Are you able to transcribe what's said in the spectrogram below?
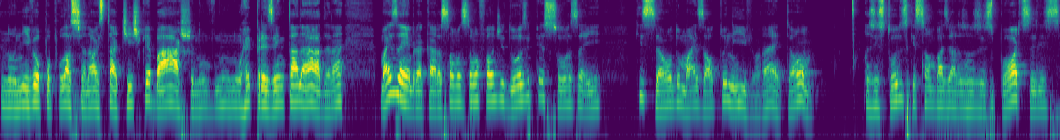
No nível populacional estatístico é baixo, não, não, não representa nada, né? Mas lembra, cara, estamos falando de 12 pessoas aí que são do mais alto nível, né? Então, os estudos que são baseados nos esportes, eles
